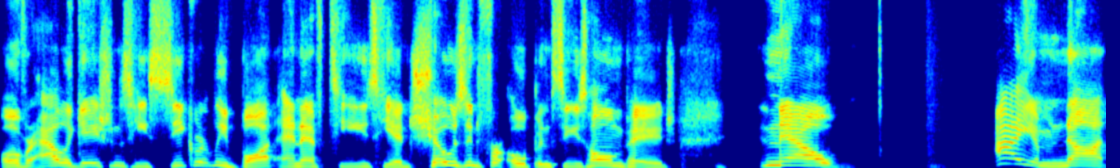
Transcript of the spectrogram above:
over allegations he secretly bought NFTs he had chosen for OpenSea's homepage. Now, I am not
